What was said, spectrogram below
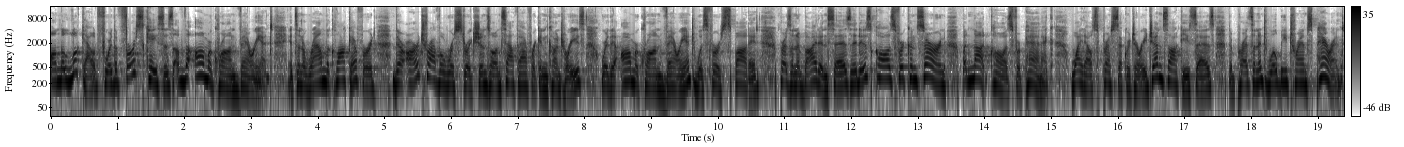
on the lookout for the first cases of the Omicron variant. It's an around the clock effort. There are travel restrictions on South African countries where the Omicron variant was first spotted. President Biden says it is cause for concern, but not cause for panic. White House Press Secretary Jen Psaki says the president will be transparent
